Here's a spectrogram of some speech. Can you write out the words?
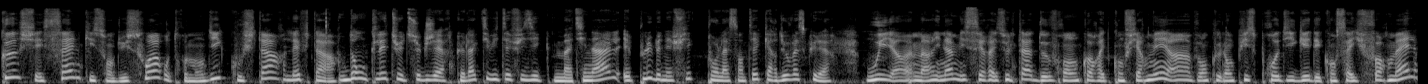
que chez celles qui sont du soir, autrement dit couche tard, lève tard. Donc l'étude suggère que l'activité physique matinale est plus bénéfique pour la santé cardiovasculaire. Oui, hein, Marina, mais ces résultats devront encore être confirmés hein, avant que l'on puisse prodiguer des conseils formels.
